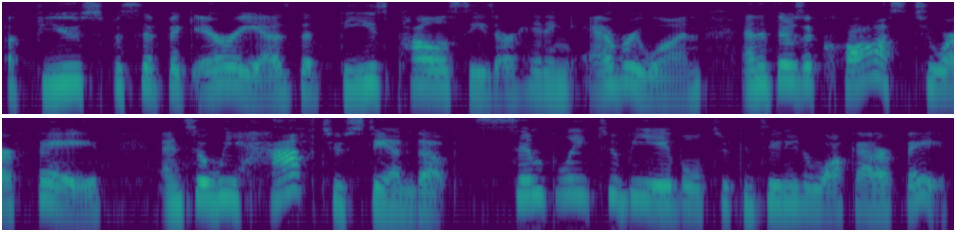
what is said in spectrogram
a few specific areas that these policies are hitting everyone and that there's a cost to our faith and so we have to stand up simply to be able to continue to walk out our faith.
